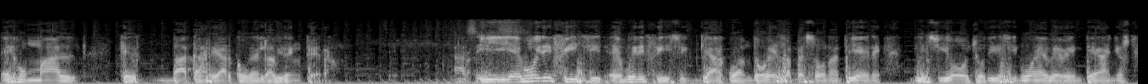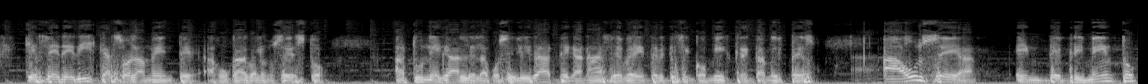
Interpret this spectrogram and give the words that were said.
es un mal que va a acarrear con él la vida entera. y es muy difícil, es muy difícil ya cuando esa persona tiene 18, 19, 20 años, que se dedica solamente a jugar baloncesto, a tú negarle la posibilidad de ganarse 20, 25 mil, 30 mil pesos. Aún sea en deprimento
